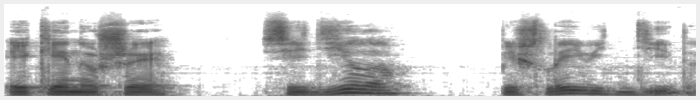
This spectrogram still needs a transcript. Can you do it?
І кинувши сіділа, пішли від діда.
